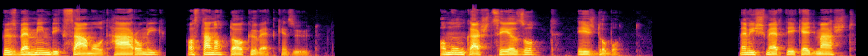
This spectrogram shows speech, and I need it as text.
közben mindig számolt háromig, aztán adta a következőt. A munkás célzott és dobott. Nem ismerték egymást,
